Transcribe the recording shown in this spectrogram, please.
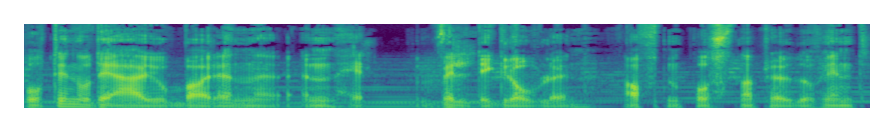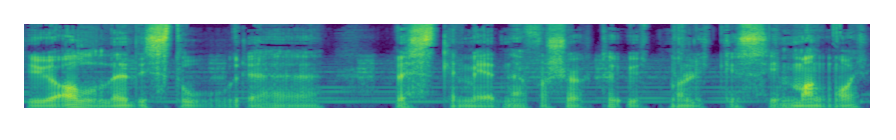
Putin, og det er jo bare en, en helt veldig grov løgn. Aftenposten har prøvd å få intervjue alle de store eh, vestlige mediene har forsøkt det uten å lykkes i mange år.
